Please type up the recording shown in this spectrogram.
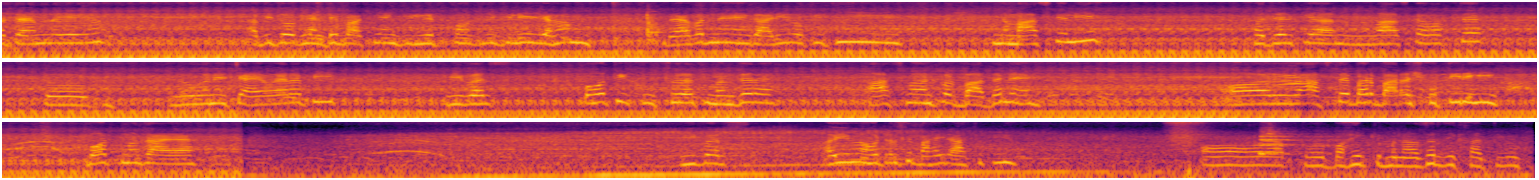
थोड़ा टाइम लगेगा। अभी दो घंटे बाकी हैं गिलगत पहुँचने के लिए। यहाँ ड्राइवर ने गाड़ी रोकी थी नमाज़ के लिए। फजर के नमाज़ का वक्त है। तो लोगों ने चाय वगैरह पी। वीवर्स बहुत ही खूबसूरत मंज़र है। आसमान पर बादल हैं। और रास्ते भर बारिश होती रही। बहुत मज़ा आया। वीवर्स अभी मैं होटल से बाहर आ चुकी हूँ। और आपको बाहर के मनाजर दिखाती हूँ।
